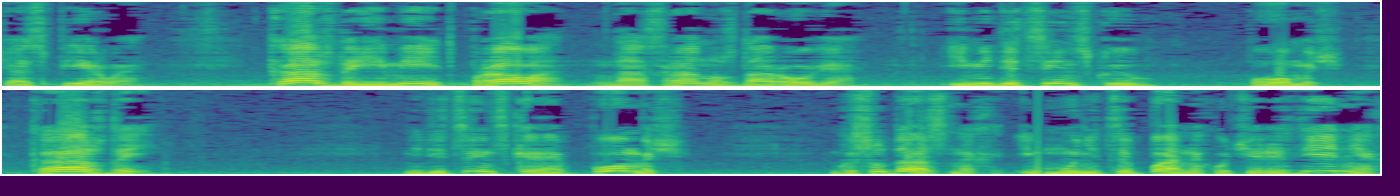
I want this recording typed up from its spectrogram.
часть 1. Каждый имеет право на охрану здоровья и медицинскую помощь. Каждый. Медицинская помощь государственных и муниципальных учреждениях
